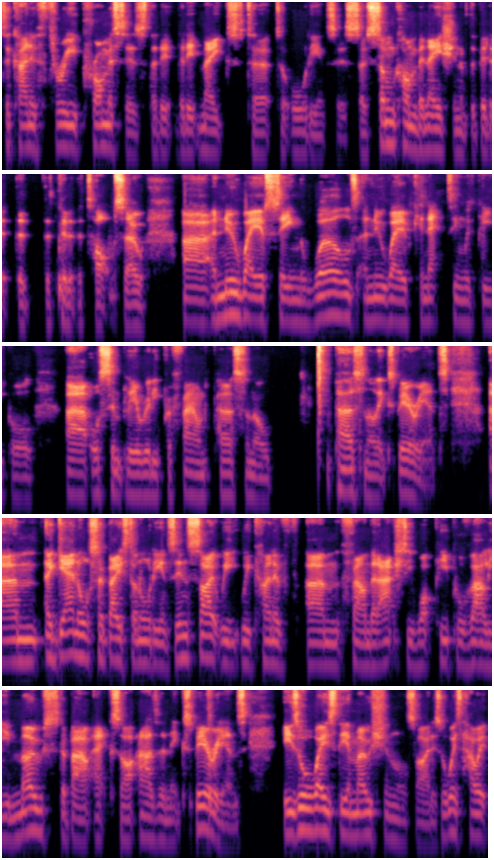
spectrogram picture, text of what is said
to kind of three promises that it that it makes to, to audiences. So some combination of the bit at the, the bit at the top. So uh, a new way of of seeing the world, a new way of connecting with people, uh, or simply a really profound personal personal experience. Um, again, also based on audience insight, we, we kind of um, found that actually what people value most about XR as an experience is always the emotional side. It's always how it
